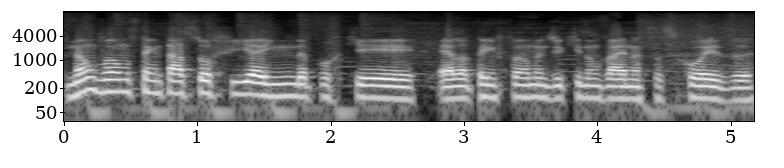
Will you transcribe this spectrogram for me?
não vamos tentar a Sofia ainda, porque ela tem fama de que não vai nessas coisas,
